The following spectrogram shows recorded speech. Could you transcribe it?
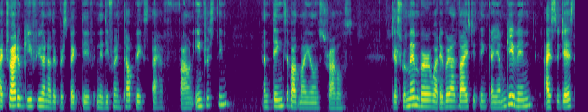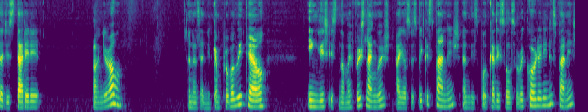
I try to give you another perspective in the different topics I have found interesting and things about my own struggles. Just remember, whatever advice you think I am giving, I suggest that you study it on your own. And as you can probably tell, English is not my first language. I also speak Spanish, and this podcast is also recorded in Spanish.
